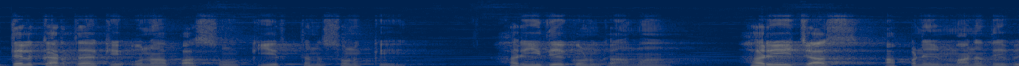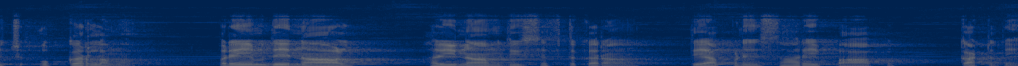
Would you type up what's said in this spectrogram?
ਦਿਲ ਕਰਦਾ ਕਿ ਉਹਨਾਂ ਪਾਸੋਂ ਕੀਰਤਨ ਸੁਣ ਕੇ ਹਰੀ ਦੇ ਗੁਣ ਗਾਵਾਂ, ਹਰੀ ਜਸ ਆਪਣੇ ਮਨ ਦੇ ਵਿੱਚ ਉੱਕਰ ਲਵਾਂ, ਪ੍ਰੇਮ ਦੇ ਨਾਲ ਹਰੀ ਨਾਮ ਦੀ ਸਿਫਤ ਕਰਾਂ ਤੇ ਆਪਣੇ ਸਾਰੇ ਪਾਪ ਕੱਟ ਦੇ।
